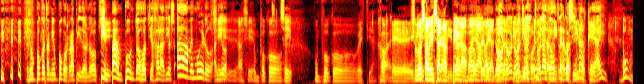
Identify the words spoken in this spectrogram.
Es un poco también un poco rápido, ¿no? Pim, Sí. pam, pum, dos hostias, ala, adiós. ¡Ah, me muero! Adiós. Sí, así, un poco... Sí. Un poco bestia. Joder, Porque Solo que sabéis sacar pegas, no vaya, se vaya. No, no, no, yo- yo las dos o tres cocinas sino que hay. ¡Bum!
